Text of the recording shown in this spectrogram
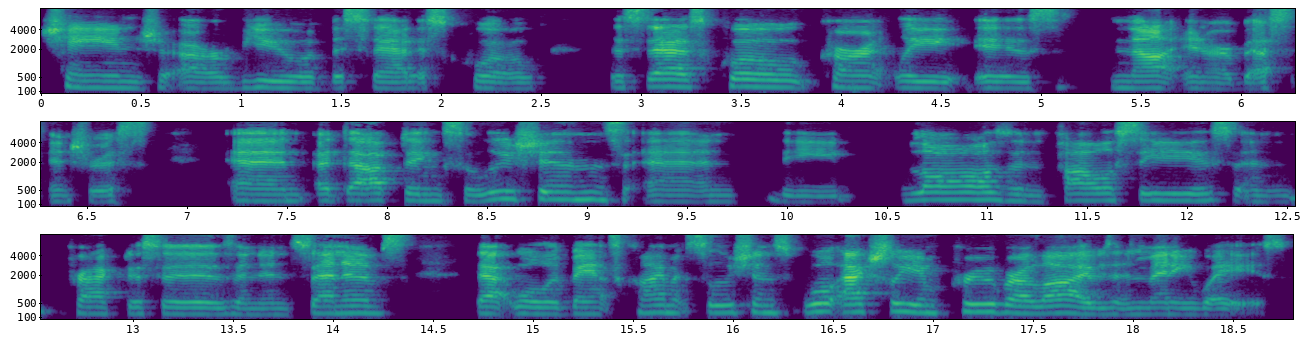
change our view of the status quo. The status quo currently is not in our best interest, and adopting solutions and the laws and policies and practices and incentives that will advance climate solutions will actually improve our lives in many ways.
